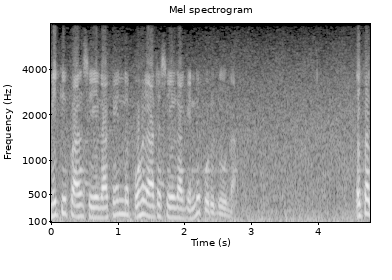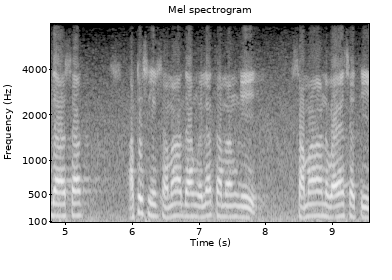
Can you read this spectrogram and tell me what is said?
නිති පන්සිල් රකින්න පොහොය අටසිල් රකින්න පුරුදු වුණා. එක දවසක් අටසිල් සමාදන් වෙලා තමන්ගේ සමාන වයස ඇති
